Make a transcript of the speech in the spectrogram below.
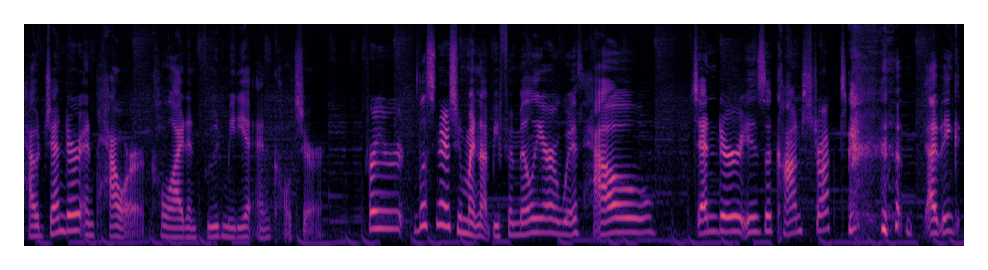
How Gender and Power Collide in Food, Media, and Culture. For listeners who might not be familiar with how gender is a construct, I think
